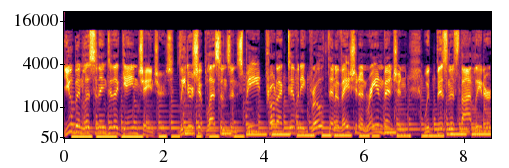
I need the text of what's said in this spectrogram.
You've been listening to The Game Changers leadership lessons in speed, productivity, growth, innovation, and reinvention with business thought leader,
